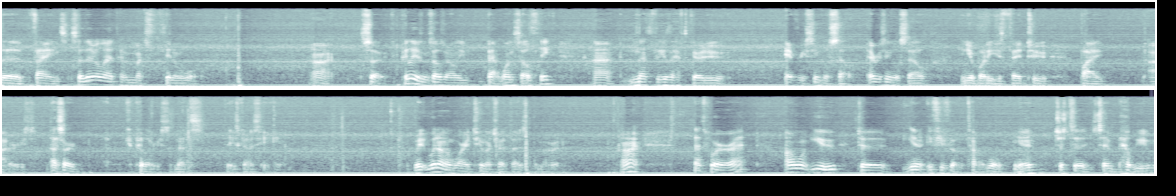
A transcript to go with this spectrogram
the veins, so they're allowed to have a much thinner wall. Alright, so capillaries themselves are only about one cell thick, uh, and that's because they have to go to every single cell. Every single cell in your body is fed to by arteries. Uh, sorry, capillaries, and that's these guys here. We, going to worry too much about those at the moment. Alright, that's where we're at. I want you to, you know, if you've got the time, well, you know, just to, to help you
